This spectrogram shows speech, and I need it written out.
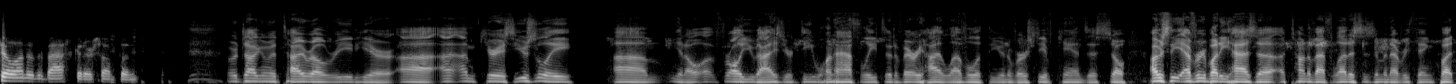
chill under the basket or something. We're talking with Tyrel Reed here. Uh, I, I'm curious. Usually, um, you know, for all you guys, you're D1 athletes at a very high level at the University of Kansas. So obviously, everybody has a, a ton of athleticism and everything. But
